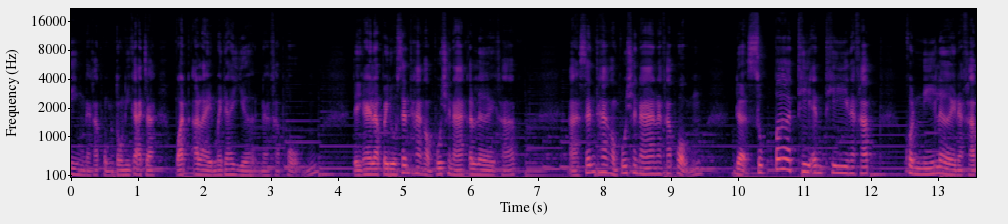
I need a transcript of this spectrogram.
นิ่งนะครับผมตรงนี้ก็อาจจะวัดอะไรไม่ได้เยอะนะครับผมเดี๋ยวยังไงเราไปดูเส้นทางของผู้ชนะกันเลยครับอ่าเส้นทางของผู้ชนะนะครับผม The Super TNT นะครับคนนี้เลยนะครับ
